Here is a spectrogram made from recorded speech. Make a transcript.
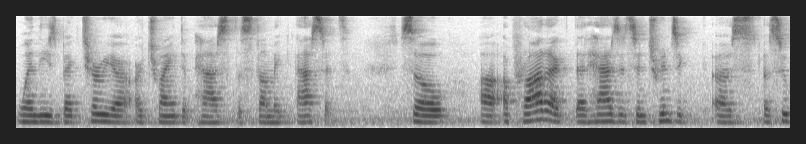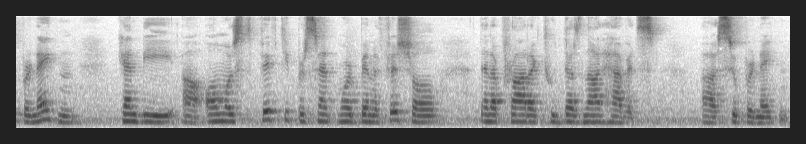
when these bacteria are trying to pass the stomach acids. So, uh, a product that has its intrinsic uh, supernatant can be uh, almost 50% more beneficial than a product who does not have its supernatant.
